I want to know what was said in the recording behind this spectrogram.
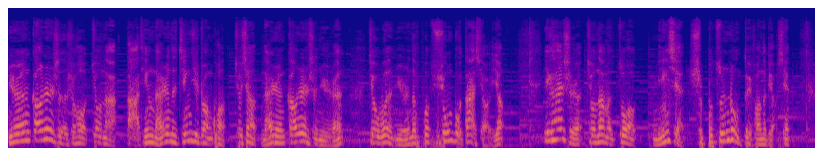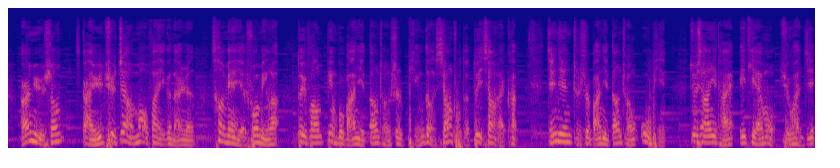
女人刚认识的时候就拿打听男人的经济状况，就像男人刚认识女人就问女人的胸部大小一样，一开始就那么做，明显是不尊重对方的表现。而女生敢于去这样冒犯一个男人，侧面也说明了对方并不把你当成是平等相处的对象来看，仅仅只是把你当成物品，就像一台 ATM 取款机，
